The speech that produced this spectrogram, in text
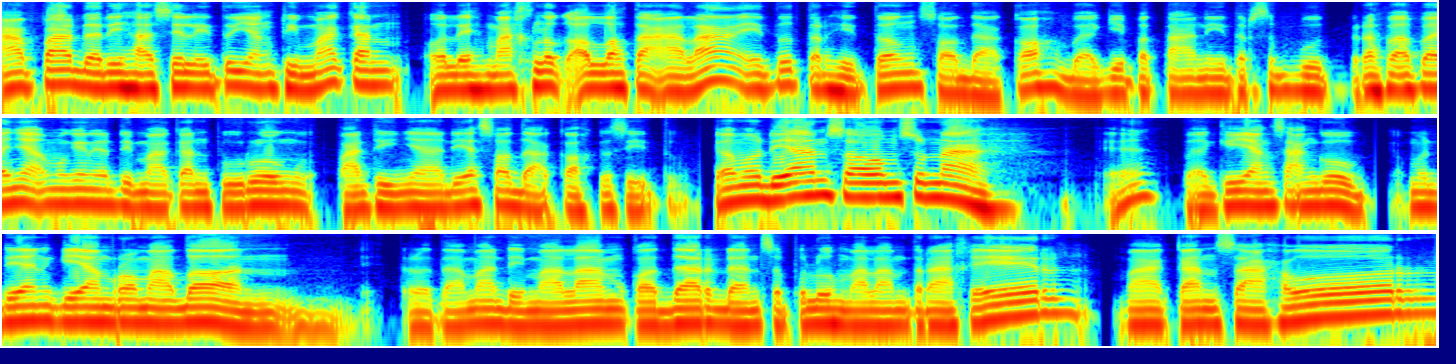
apa dari hasil itu yang dimakan oleh makhluk Allah Ta'ala itu terhitung sodakoh bagi petani tersebut. Berapa banyak mungkin yang dimakan burung padinya dia sodakoh ke situ. Kemudian saum sunnah ya, bagi yang sanggup. Kemudian kiam Ramadan terutama di malam Qadar dan 10 malam terakhir, makan sahur,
